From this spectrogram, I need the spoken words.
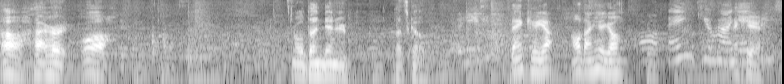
Oh, that hurt. Oh. All done dinner. Let's go. Thank you. Yeah, all done. Here you go. Oh, thank you, honey. Thank you. I appreciate it.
